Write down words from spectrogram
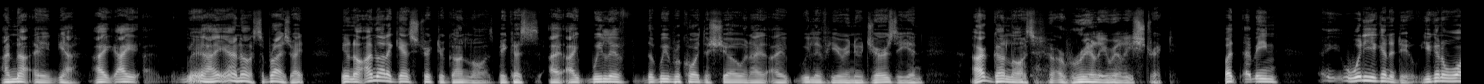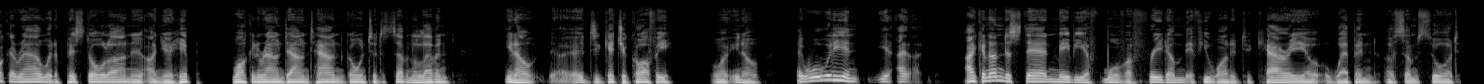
I'm not. Yeah, I I I, I know. Surprise, right? You know, I'm not against stricter gun laws because I, I we live that we record the show and I, I we live here in New Jersey and our gun laws are really really strict. But I mean, what are you going to do? You're going to walk around with a pistol on on your hip, walking around downtown, going to the 7-Eleven, you know, uh, to get your coffee, or you know, like what do you? I, I can understand maybe a, more of a freedom if you wanted to carry a, a weapon of some sort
